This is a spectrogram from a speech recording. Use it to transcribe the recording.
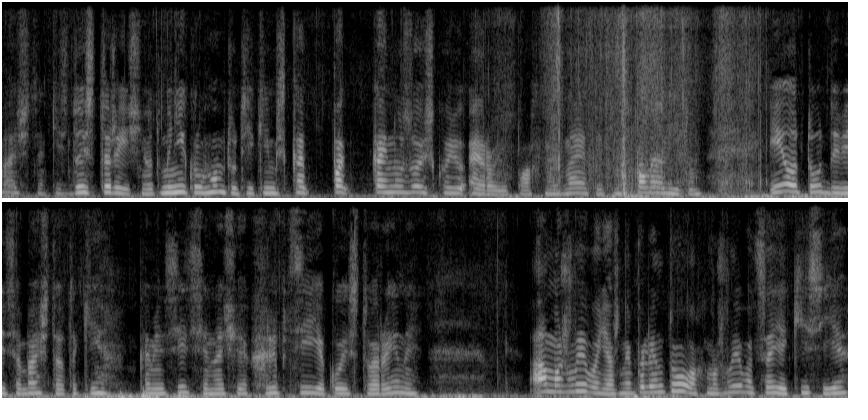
Бачите, якісь доісторичні. От мені кругом тут якимось ка- кайнозойською ерою пахне, знаєте, якимось палеолітом. І отут, дивіться, бачите, отакі камінці, ці, наче як хребці якоїсь тварини. А можливо, я ж не палеонтолог, можливо, це якісь є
